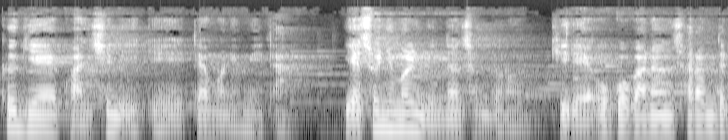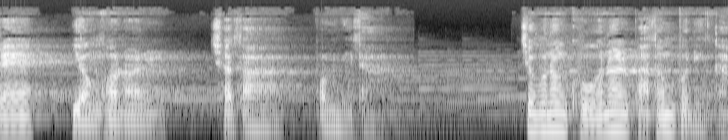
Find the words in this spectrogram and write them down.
거기에 관심이 있기 때문입니다. 예수님을 믿는 성도는 길에 오고 가는 사람들의 영혼을 쳐다봅니다. 저분은 구원을 받은 분인가?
